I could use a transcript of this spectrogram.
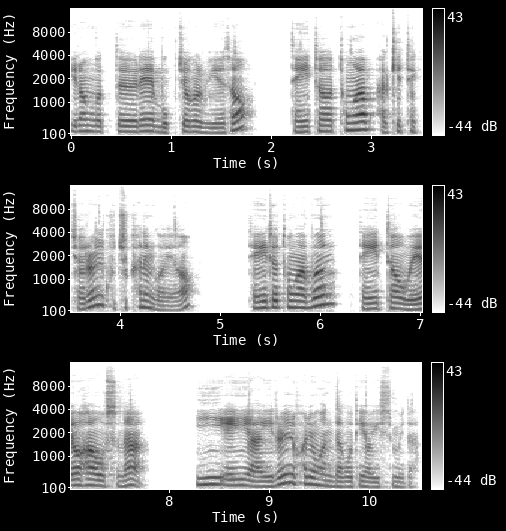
이런 것들의 목적을 위해서 데이터 통합 아키텍처를 구축하는 거예요. 데이터 통합은 데이터 웨어하우스나 EAI를 활용한다고 되어 있습니다.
